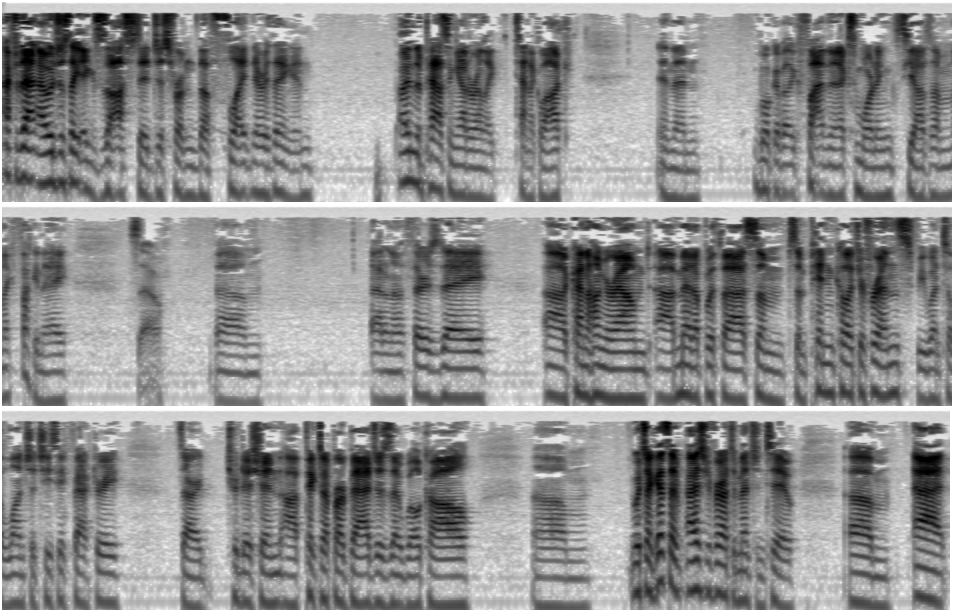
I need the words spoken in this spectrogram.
after that, I was just like exhausted just from the flight and everything. And I ended up passing out around like 10 o'clock. And then woke up at like 5 the next morning, Seattle time. I'm like, fucking A. So, um, I don't know, Thursday, uh, kind of hung around, uh, met up with, uh, some, some pin collector friends. We went to lunch at Cheesecake Factory. It's our tradition. Uh, picked up our badges at Will Call, um, which I guess I I actually forgot to mention too. Um, at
